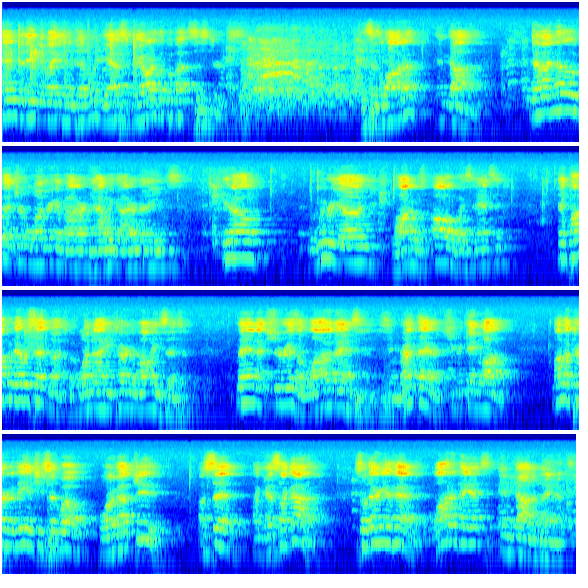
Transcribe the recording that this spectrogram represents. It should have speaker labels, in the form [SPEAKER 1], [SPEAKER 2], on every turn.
[SPEAKER 1] And good evening, ladies and gentlemen. Yes, we are the Babette sisters. This is Lotta and Gotta. Now, I know that you're wondering about our, how we got our names. You know, when we were young, Lotta was always dancing. And Papa never said much, but one night he turned to Mama and said, Man, that sure is a lot of dancing. So right there, she became Lotta. Mama turned to me and she said, Well, what about you? I said, I guess I got it. So there you have it. Lotta dance and gotta dance.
